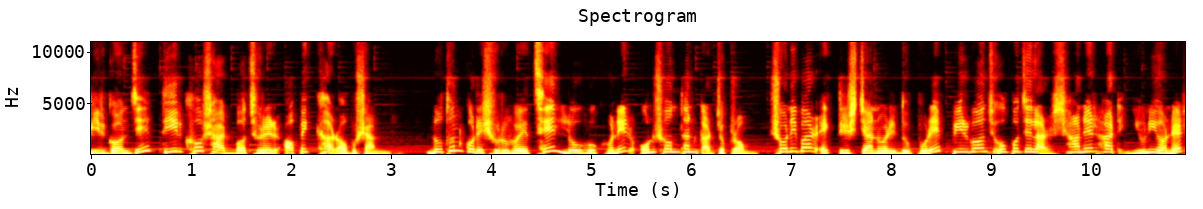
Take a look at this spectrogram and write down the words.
পীরগঞ্জে দীর্ঘ ষাট বছরের অপেক্ষার অবসান। নতুন করে শুরু হয়েছে লৌহ খনির অনুসন্ধান কার্যক্রম। শনিবার একত্রিশ জানুয়ারি দুপুরে পীরগঞ্জ উপজেলার সানেরহাট ইউনিয়নের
